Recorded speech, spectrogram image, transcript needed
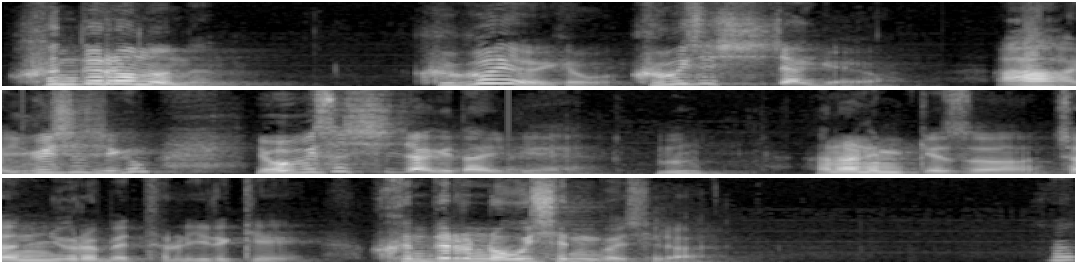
흔들어 놓는 그거예요, 결국. 그것이 시작이에요. 아, 이것이 지금 여기서 시작이다, 이게. 음? 하나님께서 전 유럽의 털을 이렇게 흔들어 놓으시는 것이라. 어?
